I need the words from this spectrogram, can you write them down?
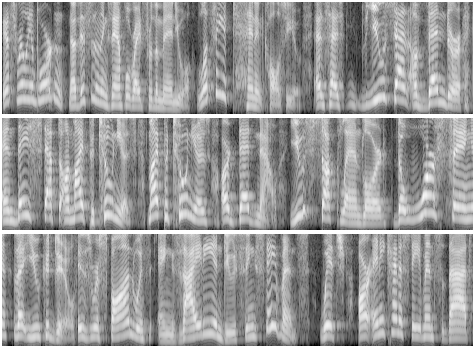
it's really important. Now, this is an example right for the manual. Let's say a tenant calls you and says, You sent a vendor and they stepped on my petunias. My petunias are dead now. You suck, landlord. The worst thing that you could do is respond with anxiety inducing statements which are any kind of statements that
